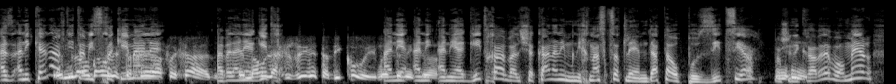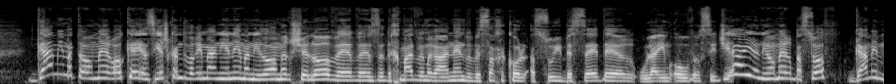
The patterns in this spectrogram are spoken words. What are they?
אז אני כן אהבתי את לא המשחקים האלה, אבל אני אגיד לך... הם באו להחזיר את הדיכוי, מה אני, אני, אני אגיד לך, אבל שכאן אני נכנס קצת לעמדת האופוזיציה, מה שנקרא, ואומר, גם אם אתה אומר, אוקיי, אז יש כאן דברים מעניינים, אני לא אומר שלא, וזה נחמד ומרענן ובסך הכל עשוי בסדר, אולי עם אובר CGI, אני אומר, בסוף, גם אם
